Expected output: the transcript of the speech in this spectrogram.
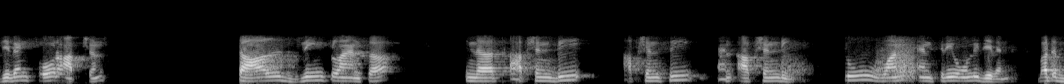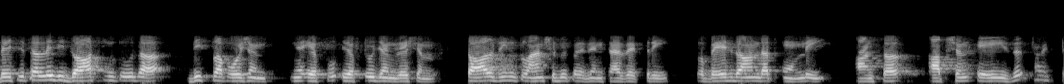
given four options, tall green plants are in the option B, option C, and option D. 2, 1, and 3 only given. But basically, we got into the these proportions in F, F2 generation. Tall green plant should be present as a 3. So, based on that only, answer option A is correct.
